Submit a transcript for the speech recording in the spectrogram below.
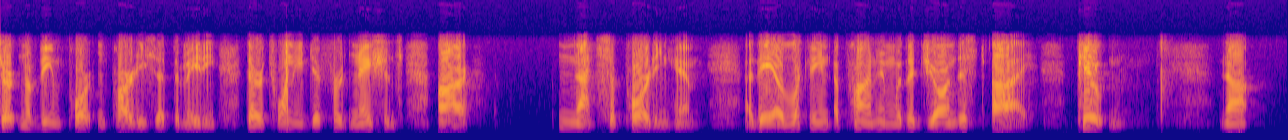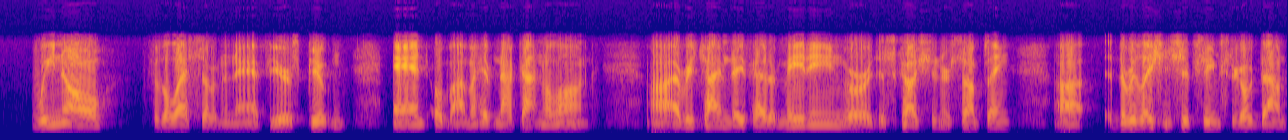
certain of the important parties at the meeting, there are 20 different nations, are not supporting him. Uh, they are looking upon him with a jaundiced eye. Putin. Now, we know for the last seven and a half years, Putin and Obama have not gotten along. Uh, every time they've had a meeting or a discussion or something, uh, the relationship seems to go down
